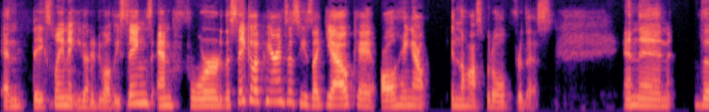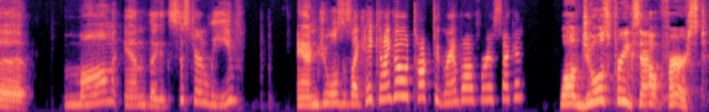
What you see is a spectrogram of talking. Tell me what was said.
and they explain it. You got to do all these things. And for the sake of appearances, he's like, yeah, okay, I'll hang out in the hospital for this. And then the mom and the sister leave. And Jules is like, hey, can I go talk to grandpa for a second? Well, Jules freaks out first.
